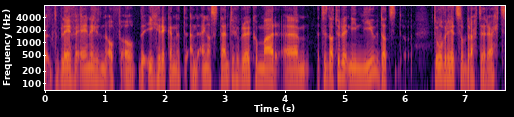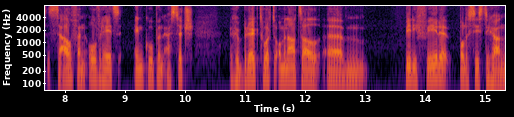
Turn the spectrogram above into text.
te blijven eindigen op, op de Y en, het, en de Engelse stem te gebruiken. Maar um, het is natuurlijk niet nieuw dat het overheidsopdrachtenrecht zelf en overheidsinkopen as such gebruikt wordt om een aantal um, perifere policies te gaan,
